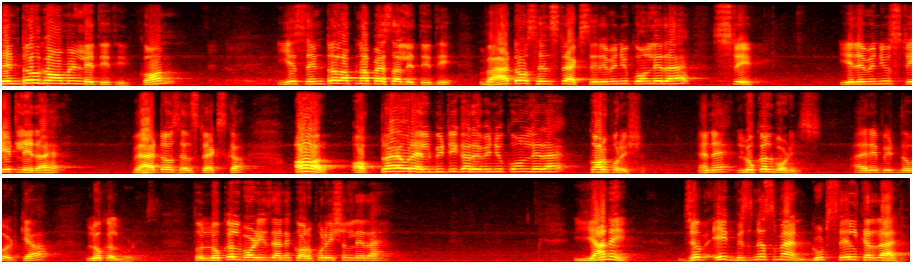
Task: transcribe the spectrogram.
सेंट्रल गवर्नमेंट लेती थी कौन ये सेंट्रल अपना पैसा लेती थी वैट और सेल्स टैक्स से रेवेन्यू कौन ले रहा है स्टेट ये रेवेन्यू स्टेट ले रहा है वैट और सेल्स टैक्स का और ऑक्ट्रा और एलबीटी का रेवेन्यू कौन ले रहा है कॉरपोरेशन यानी local bodies I repeat the word क्या लोकल बॉडीज तो लोकल बॉडीज यानी कॉरपोरेशन ले रहा है यानी जब एक बिजनेसमैन गुड सेल कर रहा है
